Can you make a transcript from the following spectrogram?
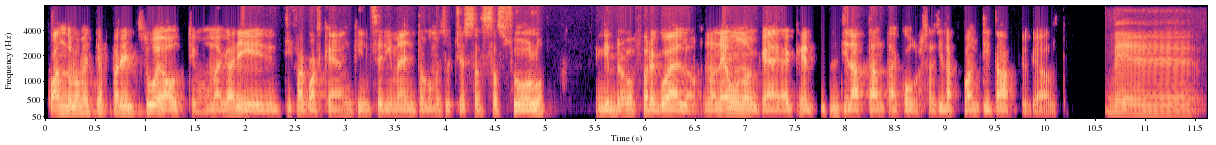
quando lo metti a fare il suo è ottimo, magari ti fa qualche anche inserimento come è successo a Sassuolo, quindi è bravo a fare quello, non è uno che, che ti dà tanta corsa, ti dà quantità più che altro. Beh,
